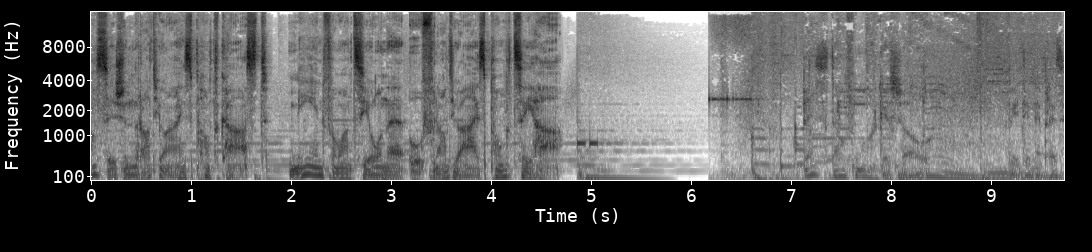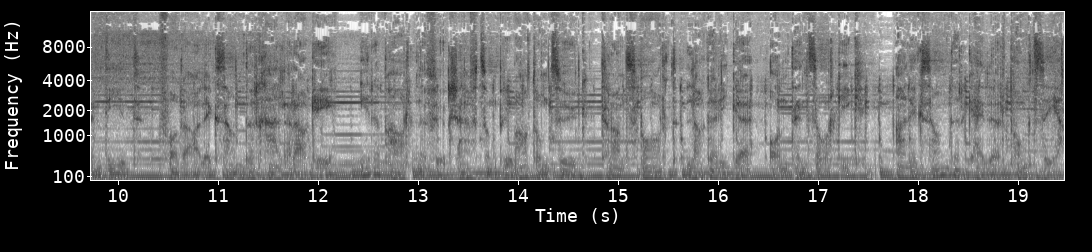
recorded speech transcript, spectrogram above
Das ist ein Radio 1 Podcast. Mehr Informationen auf radio1.ch. Best auf Morgenshow wird Ihnen präsentiert von der Alexander Keller AG. Ihre Partner für Geschäfts- und Privatumzüge, Transport, Lagerungen und Entsorgung. AlexanderKeller.ch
